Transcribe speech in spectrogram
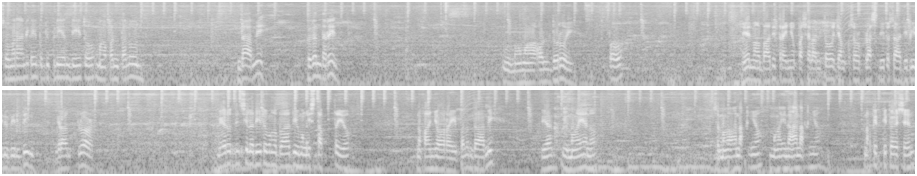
So, marami kayong pagpipilian dito, mga pantalon. Dami. Gaganda rin. Yung mga mga koldoroy. Ito pa oh. Ayan mga body, try nyo pasyalan to. Junk Surplus dito sa Divino Building. Ground floor. Meron din sila dito mga body, yung mga stop to yo. Naka-new arrival. Ang dami. Yan, yung mga yan oh. Sa mga anak nyo, mga inaanak nyo. Na 50%.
